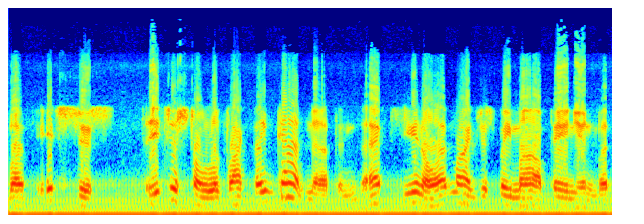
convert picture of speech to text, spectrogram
but it's just it just don't look like they've got nothing. That you know that might just be my opinion, but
